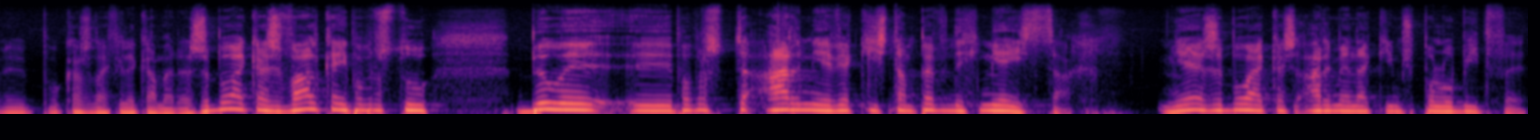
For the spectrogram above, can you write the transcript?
Yy, yy, pokażę na chwilę kamerę. Że była jakaś walka i po prostu były yy, po prostu te armie w jakichś tam pewnych miejscach. Nie, że była jakaś armia na jakimś polu bitwy.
